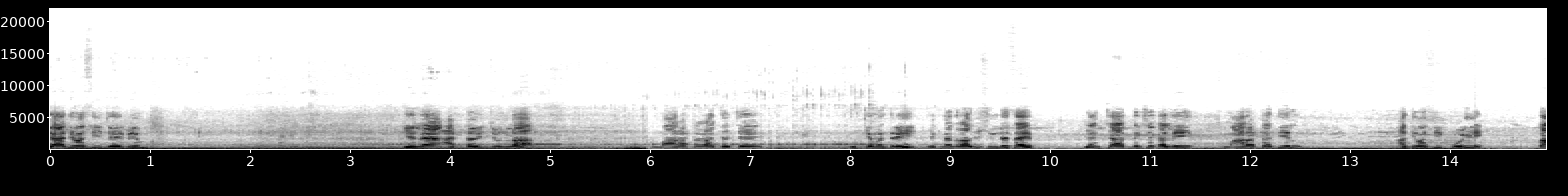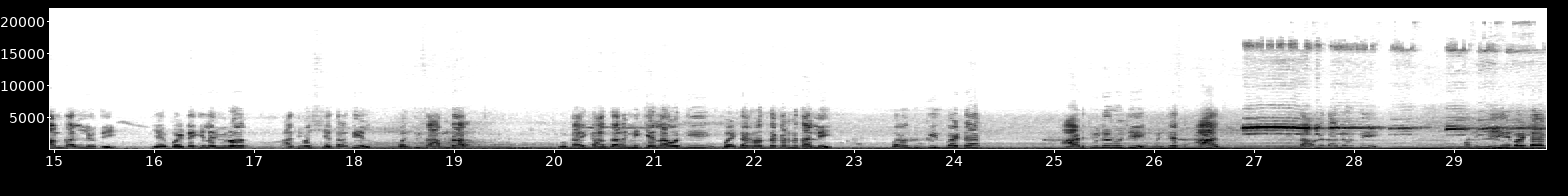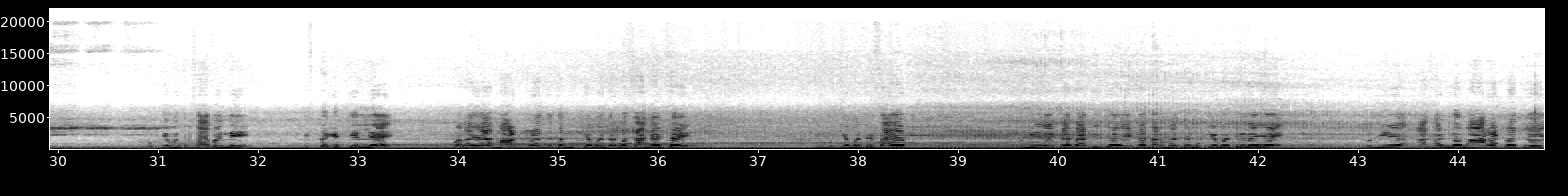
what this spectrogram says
जय आदिवासी जय भीम. गेल्या अठ्ठावीस जूनला महाराष्ट्र राज्याचे मुख्यमंत्री एकनाथरावजी शिंदे साहेब यांच्या अध्यक्षतेखाली महाराष्ट्रातील आदिवासी कोळी काम झालेली होती. या बैठकीला विरोध आदिवासी क्षेत्रातील पंचवीस आमदार व काही खासदारांनी केला व ती बैठक रद्द करण्यात आली. परंतु तीच बैठक आठ जुलै रोजी म्हणजेच आज लावण्यात आली होती. पण ही बैठक मुख्यमंत्री साहेबांनी स्थगित केलेली आहे. मला या महाराष्ट्र राज्याच्या मुख्यमंत्र्याला सांगायचं आहे की मुख्यमंत्री साहेब तुम्ही एका जातीचे एका धर्माचे मुख्यमंत्री नाही आहे तुम्ही अखंड महाराष्ट्राचे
